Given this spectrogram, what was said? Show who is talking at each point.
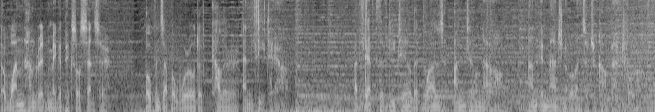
Speaker 1: The 100 megapixel sensor opens up a world of color and detail. A depth of detail that was, until now, unimaginable in such a compact form.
